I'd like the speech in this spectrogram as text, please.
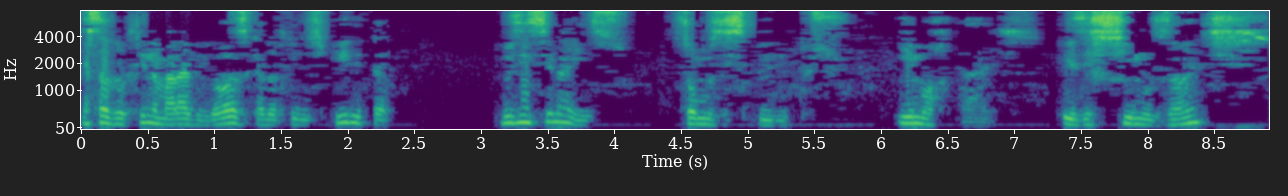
Essa doutrina maravilhosa, que é a doutrina espírita, nos ensina isso. Somos espíritos imortais. Existimos antes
